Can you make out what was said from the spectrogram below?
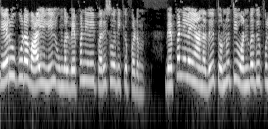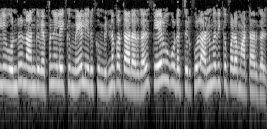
தேர்வுகூட வாயிலில் உங்கள் வெப்பநிலை பரிசோதிக்கப்படும். வெப்பநிலையானது தொண்ணூத்தி ஒன்பது புள்ளி ஒன்று நான்கு வெப்பநிலைக்கு மேல் இருக்கும் விண்ணப்பதாரர்கள் தேர்வுகூடத்திற்குள் அனுமதிக்கப்பட மாட்டார்கள்.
